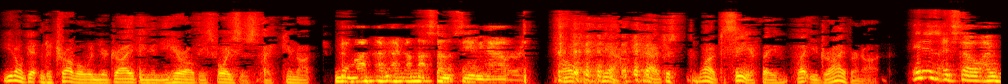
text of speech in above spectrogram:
You don't get into trouble when you're driving and you hear all these voices. Like you're not. No, I'm, I'm, I'm not son of Sammy out or anything. Oh, yeah, yeah. I just wanted to see if they let you drive or not. It is, and so I,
